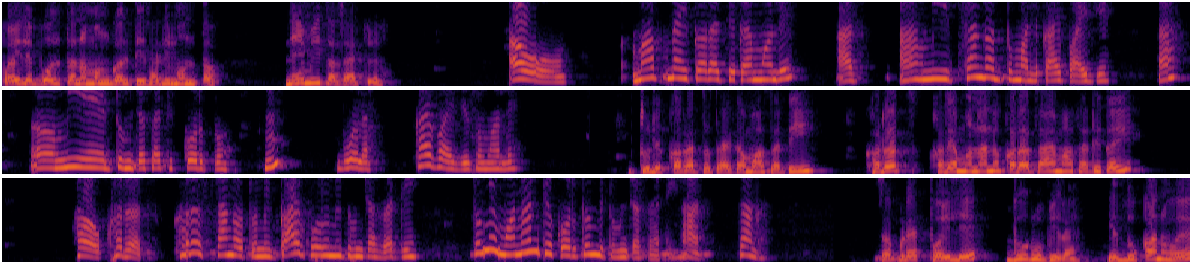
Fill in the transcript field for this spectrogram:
पहिले बोलताना मग गलती झाली म्हणतो. नेहमीच आहे. तुझं अहो माफ नाही करायचे काय मला? आज हा, मी सांगा ना तुम्हाला काय पाहिजे. हा मी तुमच्यासाठी करतो. हं? बोला काय पाहिजे तुम्हाला? तुला करायचंच आहे का माझ्यासाठी? खरंच? खऱ्या मनानं करायचं आहे माझ्यासाठी काही? हो खरंच. खरंच सांगा तुम्ही काय करू मी तुमच्यासाठी? तुम्ही म्हणाल ते करतो मी तुमच्यासाठी. आज सांगा. सगळ्यात पहिले दूर उभी राह. हे दुकान होय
